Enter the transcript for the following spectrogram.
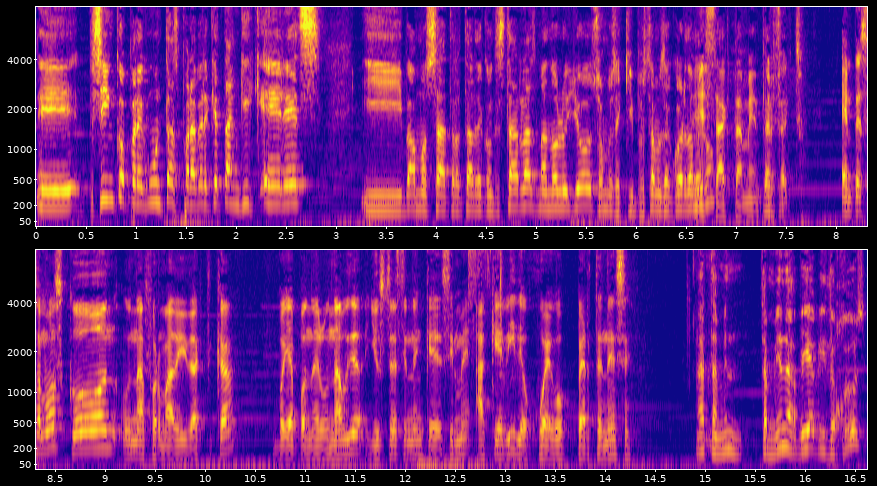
Eh, cinco preguntas para ver qué tan geek eres y vamos a tratar de contestarlas. Manolo y yo somos equipo. ¿Estamos de acuerdo, amigo? Exactamente. Perfecto. Empezamos con una forma didáctica. Voy a poner un audio y ustedes tienen que decirme a qué videojuego pertenece. Ah, también, también había videojuegos.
